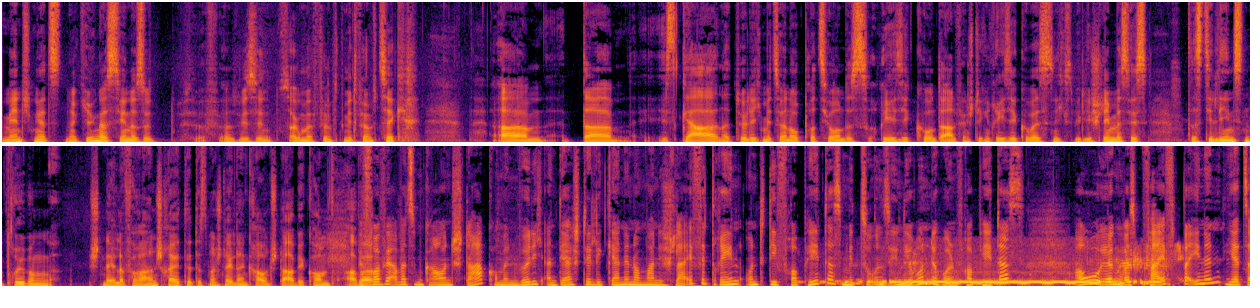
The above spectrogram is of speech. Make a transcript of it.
Menschen jetzt noch jünger sind, also wir sind, sagen wir, mit 50, ähm, da ist klar natürlich mit so einer Operation das Risiko, unter Anführungsstrichen Risiko, weil es nichts wirklich Schlimmes ist, dass die Linsentrübung schneller voranschreitet, dass man schneller einen grauen Star bekommt. Aber Bevor wir aber zum grauen Star kommen, würde ich an der Stelle gerne noch mal eine Schleife drehen und die Frau Peters mit zu uns in die Runde holen. Frau Peters, oh, irgendwas pfeift bei Ihnen? Jetzt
